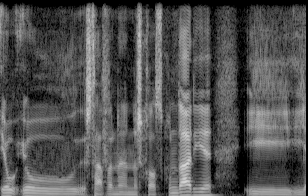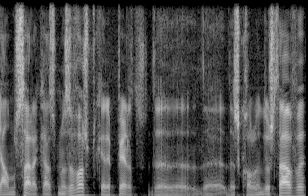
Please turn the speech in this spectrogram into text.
eu, eu estava na, na escola secundária e ia almoçar à casa dos meus avós, porque era perto da, da, da escola onde eu estava,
